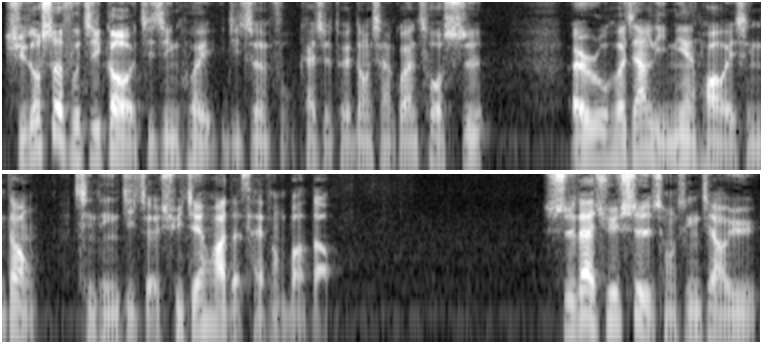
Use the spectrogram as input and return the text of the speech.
许多社福机构、基金会以及政府开始推动相关措施。而如何将理念化为行动，请听记者徐建华的采访报道。时代趋势，重新教育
